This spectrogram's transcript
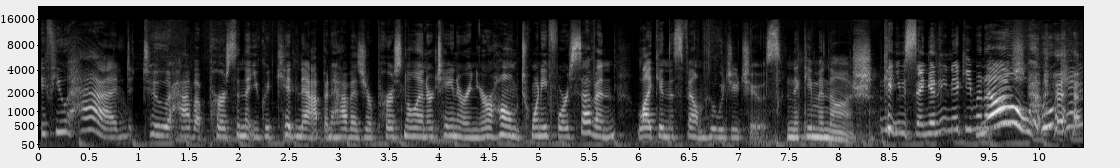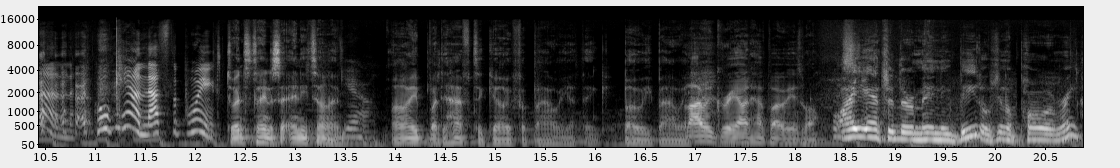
If you had to have a person that you could kidnap and have as your personal entertainer in your home 24 7, like in this film, who would you choose? Nicki Minaj. Can you sing any Nicki Minaj? No, who can? who can? That's the point. To entertain us at any time? Yeah. I would have to go for Bowie, I think. Bowie, Bowie. But I would agree, I'd have Bowie as well. I answered the remaining Beatles, you know, Paul and Ringo,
